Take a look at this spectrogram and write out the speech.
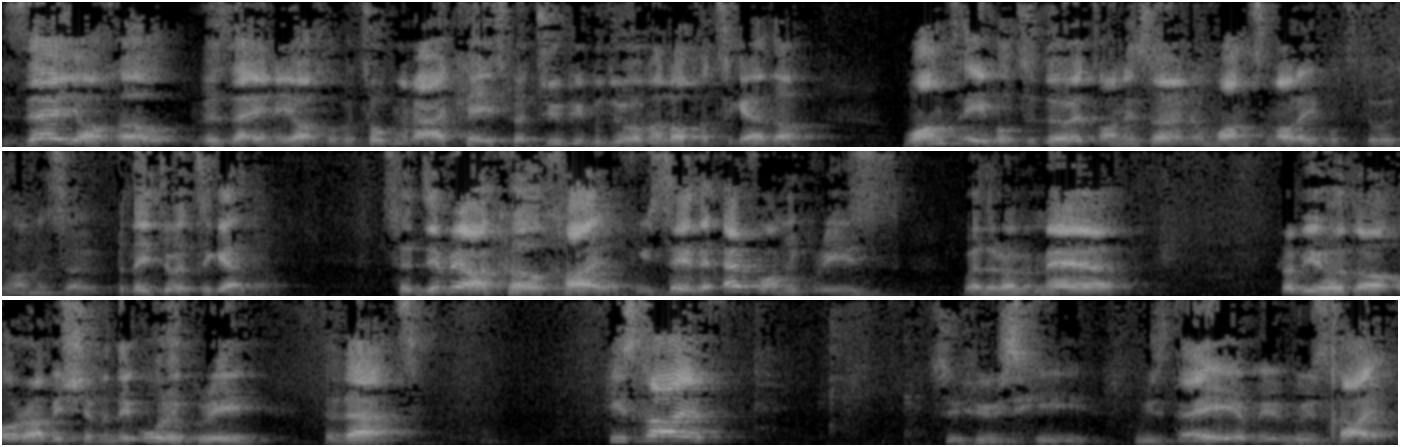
Zeh yochel, v'zeh ina yochel. We're talking about a case where two people do a malacha together. One's able to do it on his own and one's not able to do it on his own. But they do it together. So divrei hakol chayav. We say that everyone agrees, whether Rabbi Meir, Rabbi Yehuda, or Rabbi Shimon, they all agree that he's chayav. So who's he? Who's they? I mean, who's chayav?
